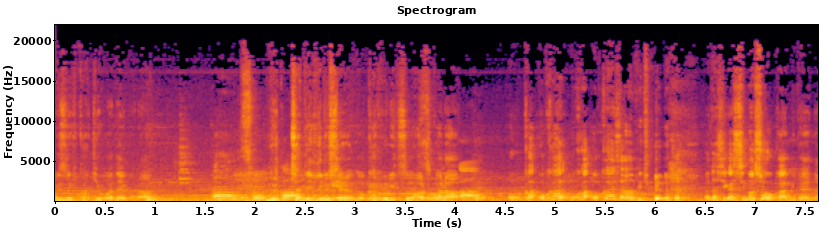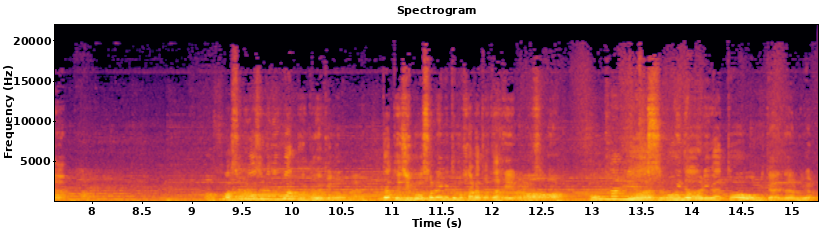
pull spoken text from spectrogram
要するに不可教型やからむっちゃできる人の確率はあるからおかおかおかお母さんみたいな私がしましょうかみたいな。まあそれはそれでうまくいくんやけどだって自分それ見ても腹立たへんやろ。いやすごいなありがとうみたいになるやろ。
